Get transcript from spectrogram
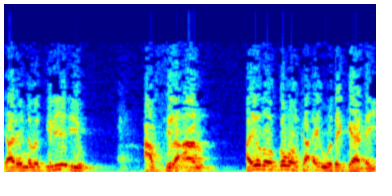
yani nabadgelyo iyo cabsi la'aan ayadoo gobolka ay wada gaadhay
